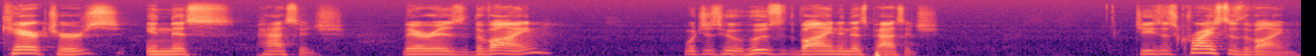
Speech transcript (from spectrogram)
characters in this passage. There is the vine, which is who? Who's the vine in this passage? Jesus Christ is the vine.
